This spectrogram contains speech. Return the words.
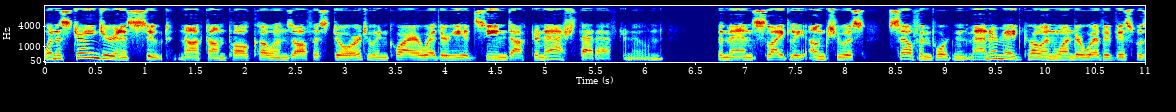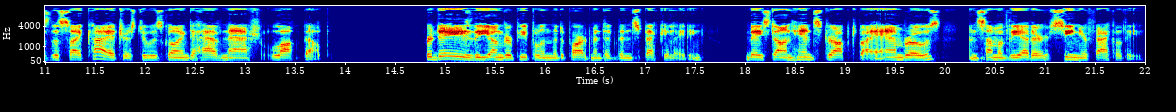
When a stranger in a suit knocked on Paul Cohen's office door to inquire whether he had seen Dr. Nash that afternoon, the man's slightly unctuous, self-important manner made Cohen wonder whether this was the psychiatrist who was going to have Nash locked up. For days the younger people in the department had been speculating, based on hints dropped by Ambrose and some of the other senior faculty,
